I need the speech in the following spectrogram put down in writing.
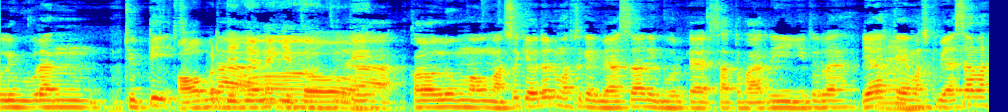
liburan cuti. Oh, sebulan. perjanjiannya gitu. Ya, kalau lu mau masuk ya udah lu masuk kayak biasa libur kayak satu hari gitulah. Ya kayak masuk biasa lah.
